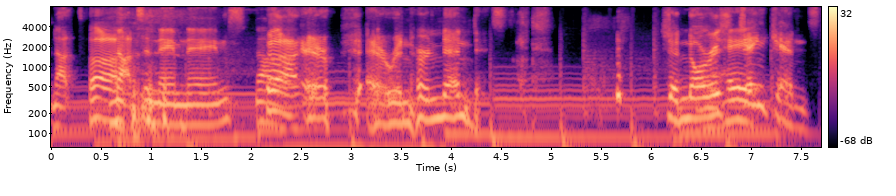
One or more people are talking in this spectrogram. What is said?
not Ah. not to name names. Not- Ah, Aaron, Aaron Hernandez. Janoris Jenkins.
